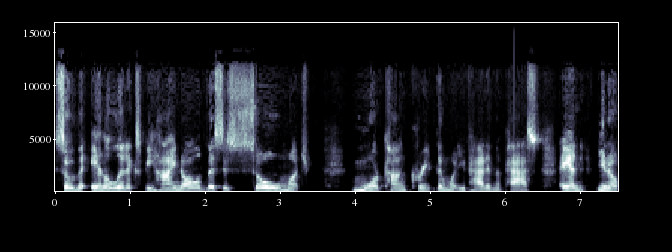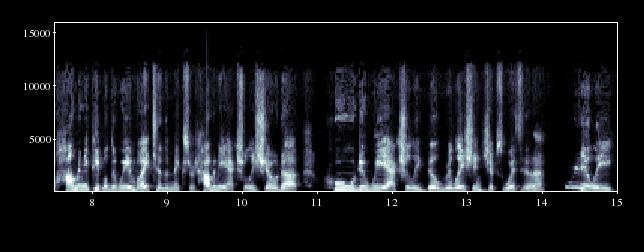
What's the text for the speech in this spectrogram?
So the analytics behind all of this is so much more concrete than what you've had in the past. And, you know, how many people did we invite to the mixers? How many actually showed up? Who do we actually build relationships with in a really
